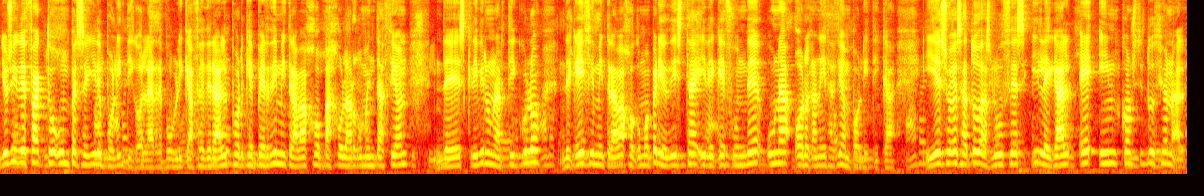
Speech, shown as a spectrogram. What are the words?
Yo soy de facto un perseguido político en la República Federal porque perdí mi trabajo bajo la argumentación de escribir un artículo, de que hice mi trabajo como periodista y de que fundé una organización política. Y eso es a todas luces ilegal e inconstitucional.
